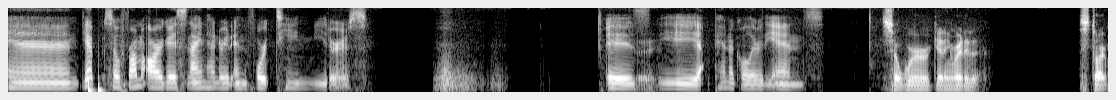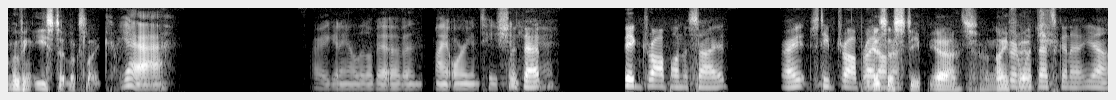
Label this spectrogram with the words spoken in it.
And yep, so from Argus, 914 meters is Okay. the pinnacle or the ends. So we're getting ready to start moving east, it looks like. Yeah. Sorry, getting a little bit of an, my orientation With that. Big drop on the side, right? Steep drop right it is on a our- steep, yeah, it's a knife Wondering what that's gonna, yeah.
